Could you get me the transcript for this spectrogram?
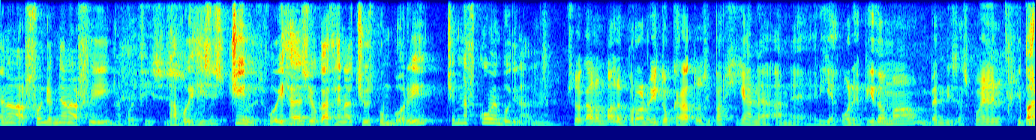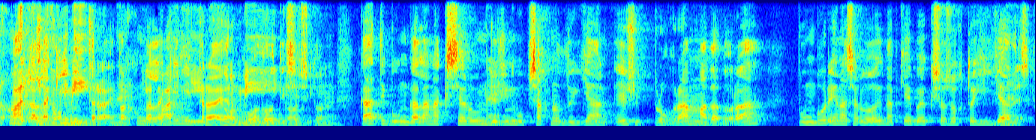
έναν αρφό και μια αρφή, να βοηθήσεις. Να βοηθήσεις τσίνους. Βοήθασε mm. ο καθένας τσίνου που μπορεί και να βγούμε από την άλλη. Mm. Στο καλό πάλι προνοεί το κράτος, υπάρχει για ανεργιακό επίδομα, μπαίνεις, ας πούμε. Υπάρχουν υπάρχει καλά δομή. κίνητρα. Ναι, υπάρχουν καλά κίνητρα εργοδότησης τώρα. Ναι. Κάτι που καλά να ξέρουν ναι. και εκείνοι που ψάχνουν δουλειά. Έχει προγράμματα τώρα που μπορεί ένας εργοδότης να πιει από 6 έως 8 χιλιάδες. Ναι.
